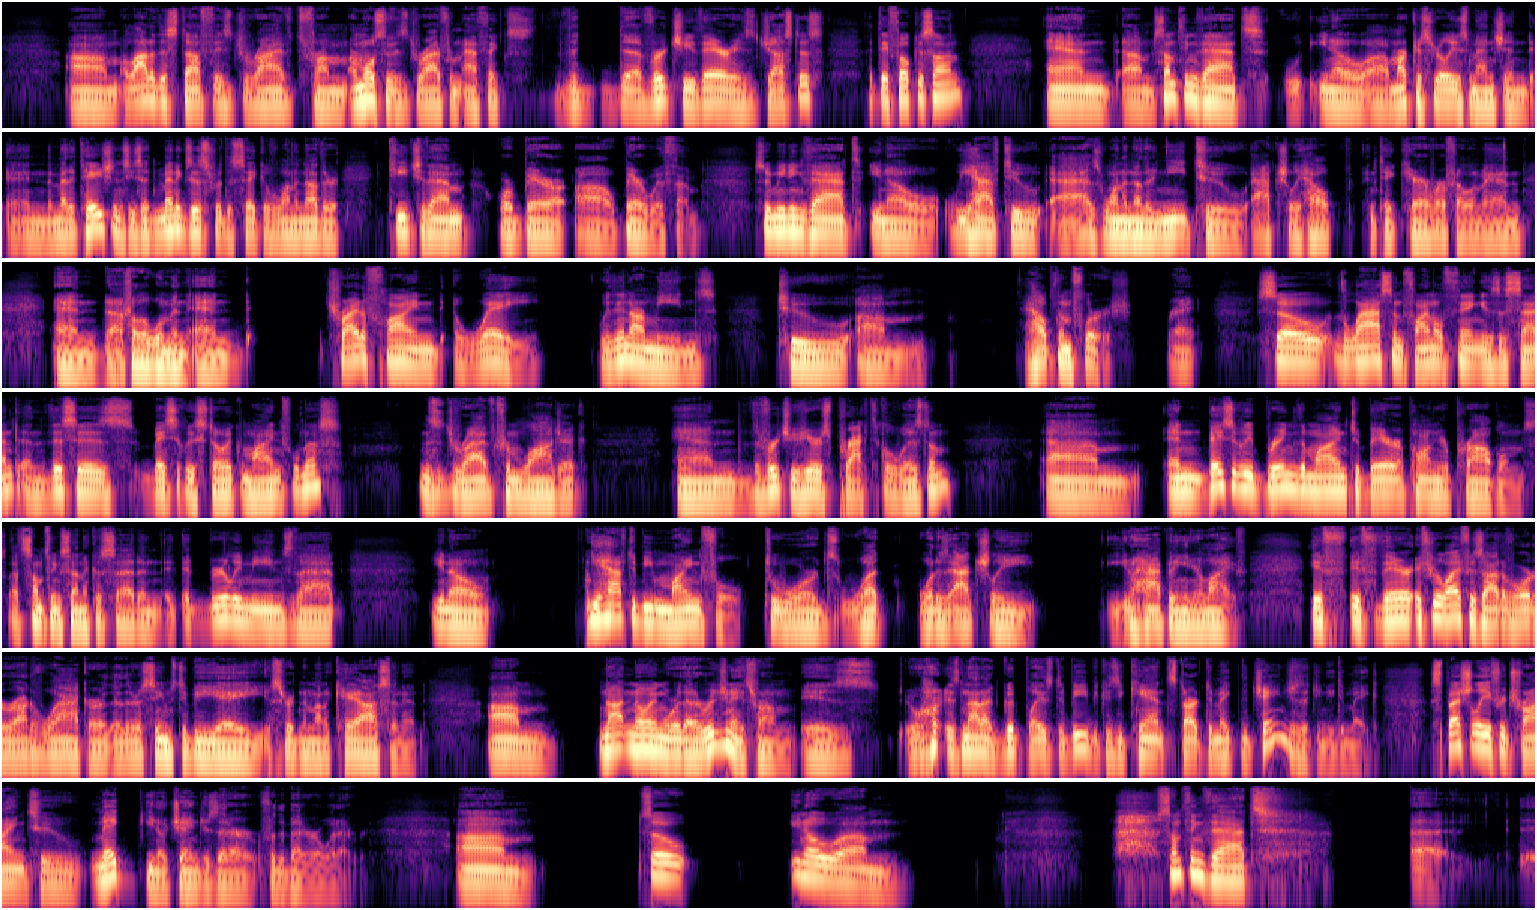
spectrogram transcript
Um, a lot of this stuff is derived from, or most of it is derived from ethics. The the virtue there is justice that they focus on, and um, something that you know uh, Marcus Aurelius mentioned in the Meditations. He said, "Men exist for the sake of one another. Teach them or bear uh, bear with them." So meaning that you know we have to, as one another, need to actually help and take care of our fellow man and uh, fellow woman, and try to find a way within our means to um, help them flourish, right? So the last and final thing is ascent, and this is basically Stoic mindfulness. This is derived from logic, and the virtue here is practical wisdom, um, and basically bring the mind to bear upon your problems. That's something Seneca said, and it, it really means that you know you have to be mindful towards what what is actually you know happening in your life. If if there if your life is out of order out of whack or there, there seems to be a, a, certain amount of chaos in it um, not knowing where that originates from is is not a good place to be because you can't start to make the changes that you need to make especially if you're trying to make you know changes that are for the better or whatever. Um so you know um something that uh,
